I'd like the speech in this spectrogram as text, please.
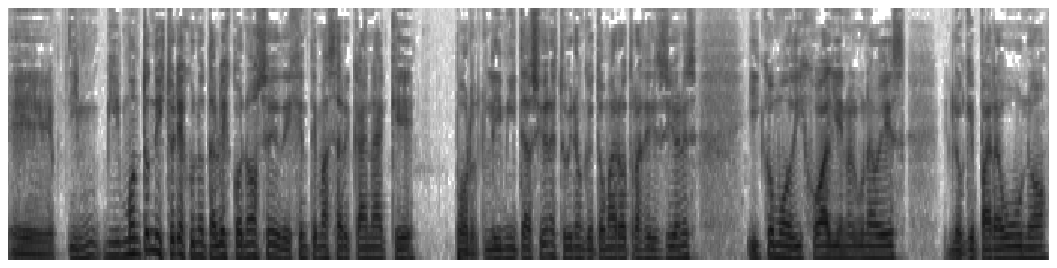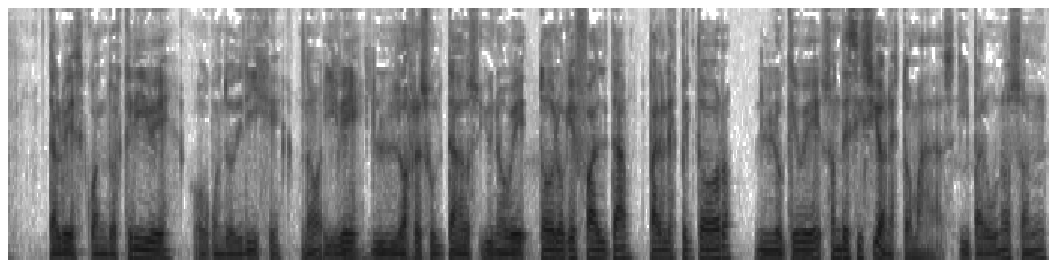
eh, y, un montón de historias que uno tal vez conoce de gente más cercana que por limitaciones tuvieron que tomar otras decisiones. Y como dijo alguien alguna vez, lo que para uno, tal vez cuando escribe o cuando dirige, ¿no? y ve los resultados y uno ve todo lo que falta, para el espectador lo que ve son decisiones tomadas. Y para uno son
